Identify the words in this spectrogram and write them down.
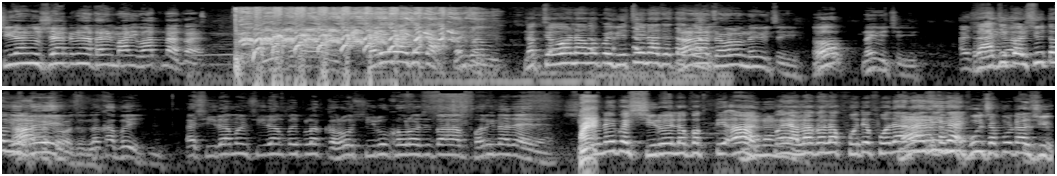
શીરા શીરાનું શાક ના થાય ને મારી વાત ના થાય. ના જતા. નક ચવાનામાં પછી વેચાઈ ના જતા ના ના જવાનું નહીં વેચાઈ હો? નહીં વિચારીએ રાજી કરશું તમને. લખા ભાઈ. આ શીરામાં ને શીરામાં પછી પેલા કરો શીરો ખવડાવશે તો આ ફરી ના જાય રે. શીરો નહીં પછી શીરો એ લગભગ તે. અલગ અલગ ફોદે ફોદા ના, થઈ જાય. ફૂલ સપોર્ટ આલશું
